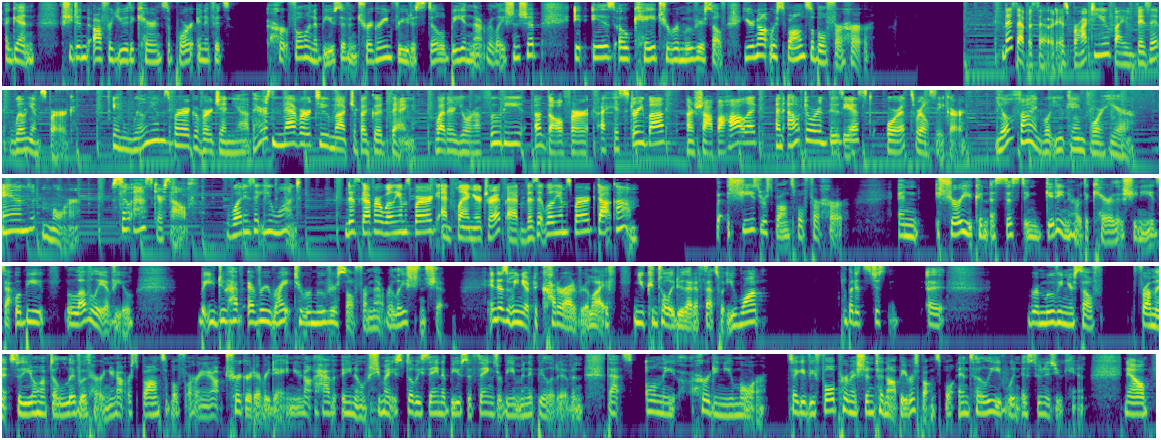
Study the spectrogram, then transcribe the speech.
Again, she didn't offer you the care and support. And if it's hurtful and abusive and triggering for you to still be in that relationship, it is okay to remove yourself. You're not responsible for her. This episode is brought to you by Visit Williamsburg. In Williamsburg, Virginia, there's never too much of a good thing. Whether you're a foodie, a golfer, a history buff, a shopaholic, an outdoor enthusiast, or a thrill seeker, you'll find what you came for here and more. So ask yourself, what is it you want? Discover Williamsburg and plan your trip at visitwilliamsburg.com. She's responsible for her. And sure, you can assist in getting her the care that she needs. That would be lovely of you but you do have every right to remove yourself from that relationship. It doesn't mean you have to cut her out of your life. You can totally do that if that's what you want, but it's just uh, removing yourself from it so you don't have to live with her and you're not responsible for her and you're not triggered every day and you're not have you know she might still be saying abusive things or being manipulative and that's only hurting you more so i give you full permission to not be responsible and to leave when as soon as you can now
